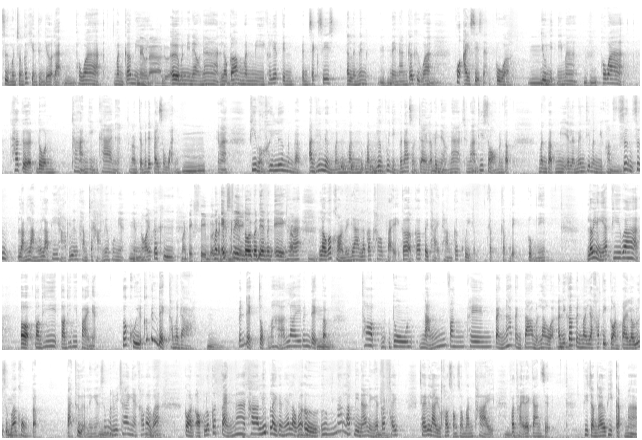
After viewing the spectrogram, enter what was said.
สื่อมวลชนก็เขียนถึงเยอะแหละ เพราะว่ามันก็มีแนวหน้าด้วยเออมันมีแนวหน้า แล้วก็มันมีเขาเรียกเป็นเป็น sexy element ในนั้นก็คือว่าพวกไอซิสเนี่ยกลัว unit นี้มาก เพราะว่าถ้าเกิดโดนทหารหญิงฆ่าเนี่ย มันจะไม่ได้ไปสวรรค์อืมใช่ไหม พี่บอกเฮ้ยเรื่องมันแบบอันที่หนึ่งมันมันมันเรื่องผู้หญิงก็น่าสนใจแล้วไปแนวหน้าใช่ไหมอันที่สองมันแบบมันแบบมี element ที่มันมีความซึ่งซึ่งหลังๆ เวลาพี่หาเรื่องทำจะหาเรื่องพวกเนี้ยอย่างน้อยก็คือมัน extreme โดยประเด็นมันเองประเด็นมันเองใช่ไหมครับอืมเราก็ขออนุญาตแล้วก็เข้าไปก็ก็ไปถ่ายทำก็คุยกับกับกับเด็กกลุ่มนี้ แล้วอย่างเงี้ยพี่ว่าเออตอนที่ตอนที่พี่ไปเนี่ยก็คุยก็เป็นเด็กธรรมดาอืมเป็นเด็กจบมหาลัยเป็นเด็กแบบ ชอบดูหนังฟังเพลงแต่งหน้าแต่งตาเหมือนเราอะอันนี้ก็เป็นมายาคติก่อนไปเรารู้สึกว่าคงแบบป่าเถื่อนอะไรเงี้ยซึ่งมันไม่ใช่ไงเขาแบบว่าก่อนออกรถก็แต่งหน้าทาลิปอะไรกันเนี้ยเราก็เออเออน่ารักดีนะอะไรเงี้ยก็ใช้ใช้เวลาอยู่เขาสองสามวันถ่าย พอถ่ายรายการเสร็จ พี่จำได้ว่าพี่กลับมา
